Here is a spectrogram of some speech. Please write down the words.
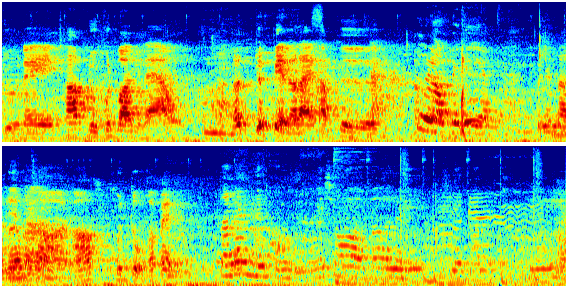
อยู่ในชอบดูฟุตบอลอยู่แล้วอืมแล้วจุดเปลี่ยนอะไรครับคือ คือเราไปเรียนค่ะเรียนบาร์เบอร์มาก่อนอ๋อคุณตู่ก็เป็นตอนแรกเรียนของหญิงไม่ชอบก็เลยเรียนมาอ๋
